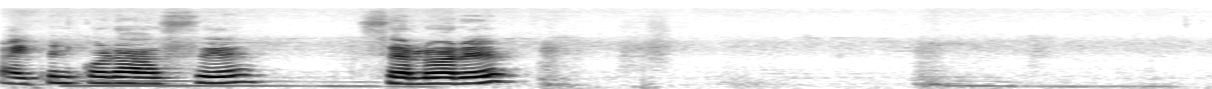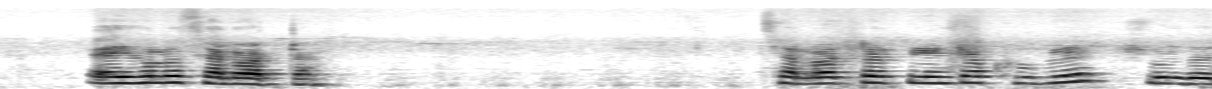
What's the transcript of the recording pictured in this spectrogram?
পাইপেন করা আছে সালোয়ারে। এই হলো সালোয়ারটা। সালোয়ারটার প্রিন্টটা খুবই সুন্দর।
